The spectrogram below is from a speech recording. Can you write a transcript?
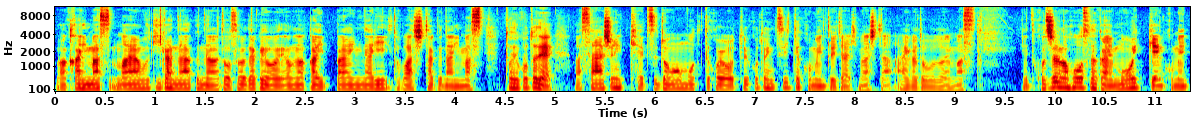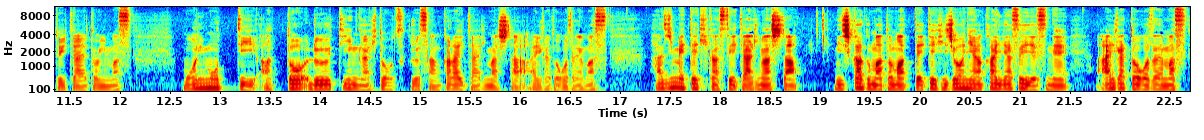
わかります。前置きが長くなると、それだけでお腹いっぱいになり、飛ばしたくなります。ということで、まあ、最初に結論を持ってこようということについてコメントいただきました。ありがとうございます。えっと、こちらの放送回もう一件コメントいただいております。モリモッティアットルーティンが人を作るさんからいただきました。ありがとうございます。初めて聞かせていただきました。短くまとまっていて非常にわかりやすいですね。ありがとうございます。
